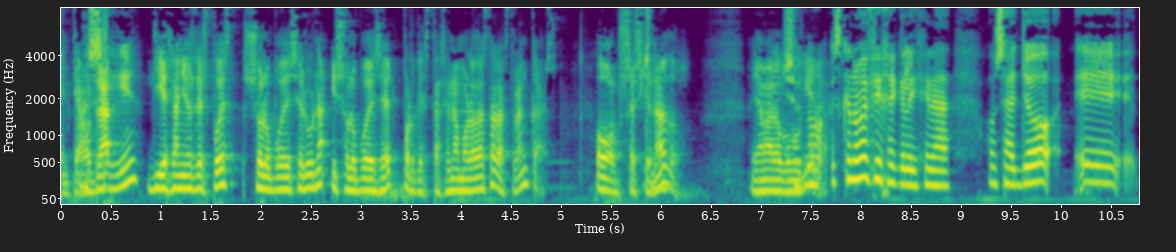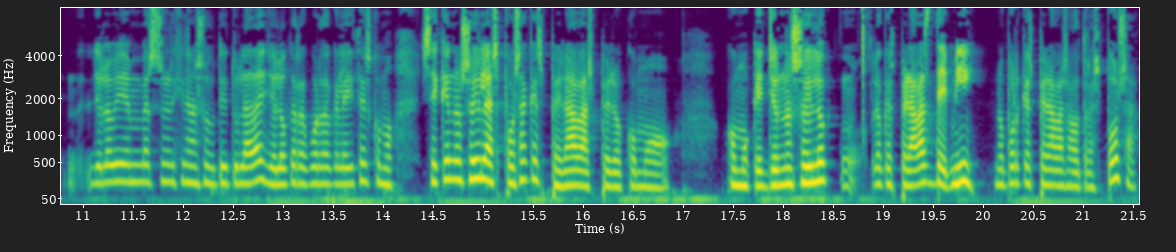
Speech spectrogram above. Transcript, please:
En mente a ¿Ah, otra, sí? diez años después, solo puede ser una y solo puede ser porque estás enamorado hasta las trancas. O obsesionado. Llámalo como no- quieras. es que no me fijé que le dijera. O sea, yo, eh, yo lo vi en versión original subtitulada y yo lo que recuerdo que le dice es como: Sé que no soy la esposa que esperabas, pero como, como que yo no soy lo, lo que esperabas de mí, no porque esperabas a otra esposa.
